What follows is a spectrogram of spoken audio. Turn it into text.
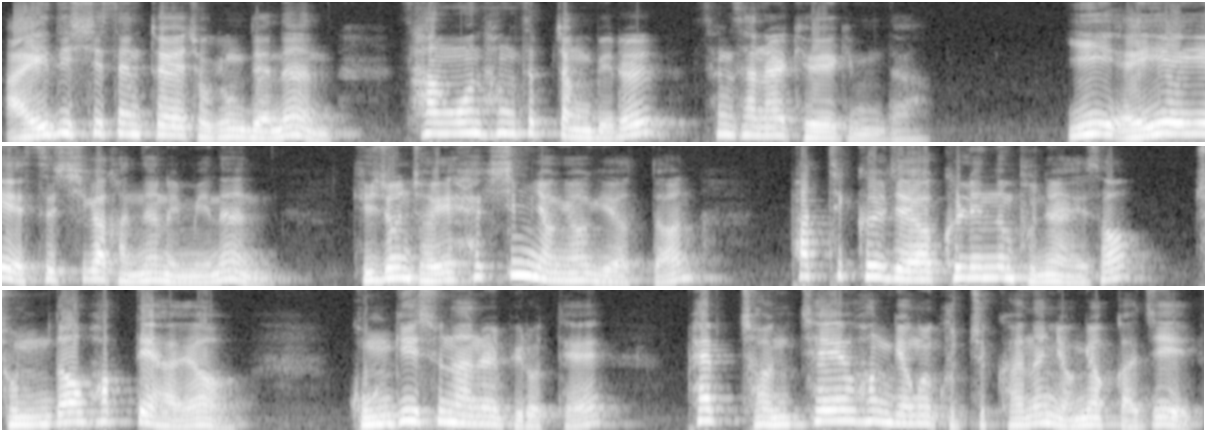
IDC 센터에 적용되는 상온 항습 장비를 생산할 계획입니다. 이 AASC가 갖는 의미는 기존 저희 핵심 영역이었던 파티클 제어 클린룸 분야에서 좀 더 확대하여 공기 순환을 비롯해 펩 전체의 환경을 구축하는 영역까지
